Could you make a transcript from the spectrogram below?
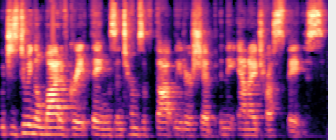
which is doing a lot of great things in terms of thought leadership in the antitrust space.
